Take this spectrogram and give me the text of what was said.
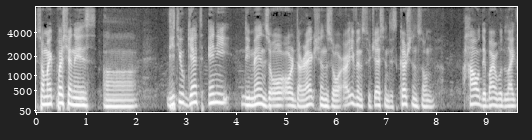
So my question is. Uh, did you get any demands or, or directions or, or even suggestion discussions on how the buyer would like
